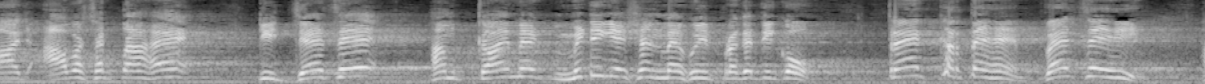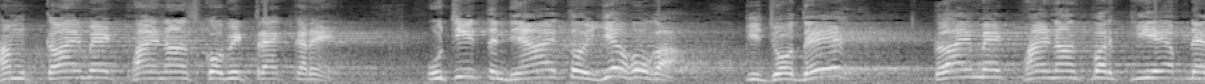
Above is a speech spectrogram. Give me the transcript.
आज आवश्यकता है कि जैसे हम क्लाइमेट मिटिगेशन में हुई प्रगति को ट्रैक करते हैं वैसे ही हम क्लाइमेट फाइनेंस को भी ट्रैक करें उचित न्याय तो ये होगा कि जो देश क्लाइमेट फाइनेंस पर किए अपने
